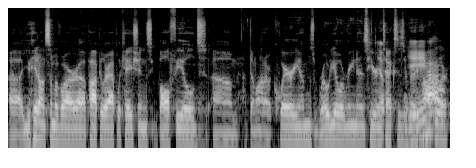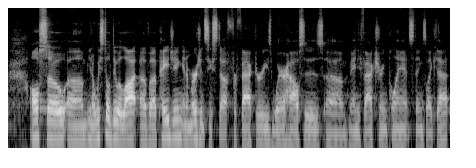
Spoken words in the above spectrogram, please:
Uh, you hit on some of our uh, popular applications, ball fields. Um, I've done a lot of aquariums, rodeo arenas here in Texas are very Yeehaw. popular. Also, um, you know, we still do a lot of uh, paging and emergency stuff for factories, warehouses, um, manufacturing plants, things like that.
